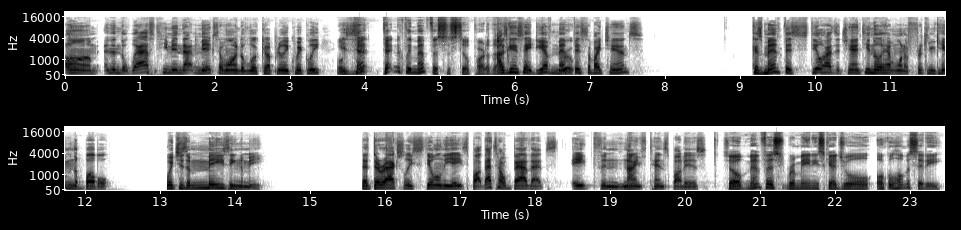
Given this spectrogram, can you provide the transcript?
Um, and then the last team in that mix I wanted to look up really quickly Well, is te- technically Memphis is still part of that. I was gonna say, do you have Memphis by chance? Because Memphis still has a chance, even though they haven't won a freaking game in the bubble, which is amazing to me. That they're actually still in the eighth spot. That's how bad that eighth and ninth, tenth spot is. so Memphis remaining schedule: Oklahoma City,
